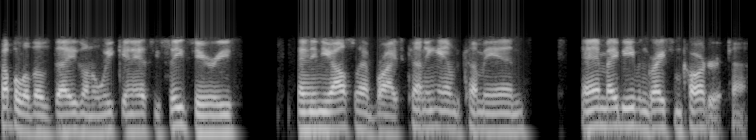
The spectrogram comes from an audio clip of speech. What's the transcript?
couple of those days on a weekend SEC series, and then you also have Bryce Cunningham to come in, and maybe even Greysen Carter at times.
